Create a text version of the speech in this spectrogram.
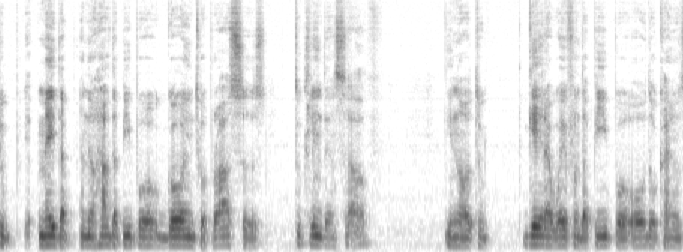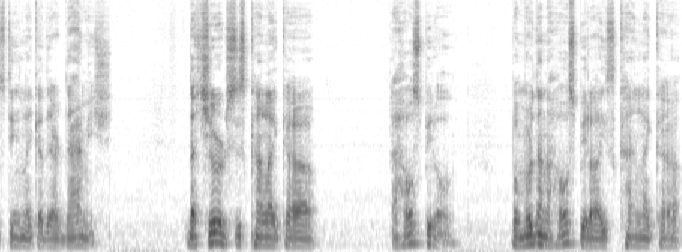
to make the and have the people go into a process to clean themselves. You know, to get away from the people, all those kind of things like uh, they are damaged. The church is kind of like a, a hospital, but more than a hospital, it's kind of like a,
